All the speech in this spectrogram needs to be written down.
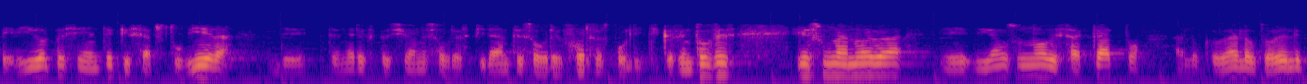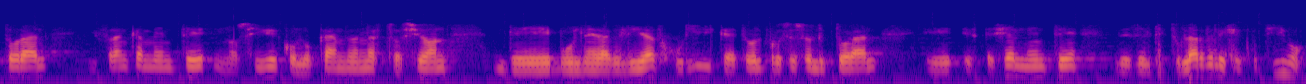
pedido al presidente que se abstuviera de tener expresiones sobre aspirantes, sobre fuerzas políticas. Entonces, es una nueva, eh, digamos, un nuevo desacato a lo que da la autoridad electoral y francamente nos sigue colocando en la situación de vulnerabilidad jurídica de todo el proceso electoral, eh, especialmente desde el titular del Ejecutivo,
